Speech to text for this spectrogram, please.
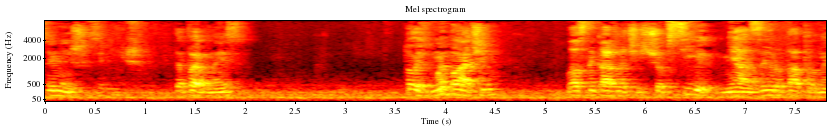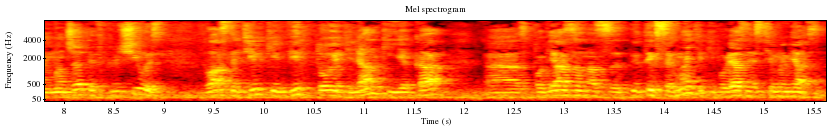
Сильніше. Сильніше. Тепер вниз. Тобто ми бачимо, власне кажучи, що всі м'язи ротаторної манжети включились власне тільки від тої ділянки, яка е, пов'язана з тих сегментів, які пов'язані з цими м'язами.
